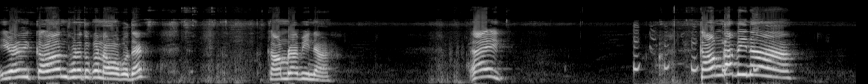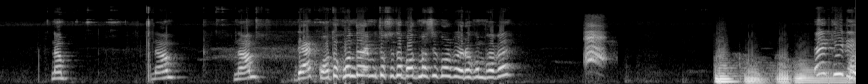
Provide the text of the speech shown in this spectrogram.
এবার আমি কান ধরে তোকে নামাবো, দেখ। কামড়াবি না। এই। কামড়াবি না। নাম নাম নাম। দেখ, কতক্ষণ ধরে আমি তোর সাথে বদমাশি করব এরকম ভাবে কি রে?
